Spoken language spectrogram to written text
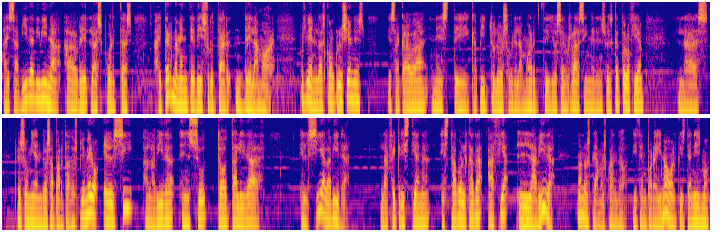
a esa vida divina, abre las puertas a eternamente disfrutar del amor. Pues bien, las conclusiones que sacaba en este capítulo sobre la muerte Joseph Ratzinger en su escatología las resumía en dos apartados. Primero, el sí a la vida en su totalidad. El sí a la vida. La fe cristiana está volcada hacia la vida. No nos creamos cuando dicen por ahí, no, el cristianismo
